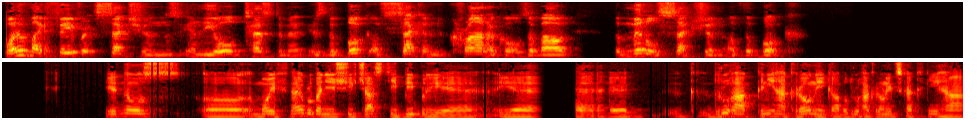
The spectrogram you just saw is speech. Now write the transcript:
One of my favorite sections in the Old Testament is the book of Second Chronicles, about the middle section of the book. Jednou z uh, mojich najobľúbenejších častí Biblie je, druhá kniha kronik, alebo druhá kronická kniha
